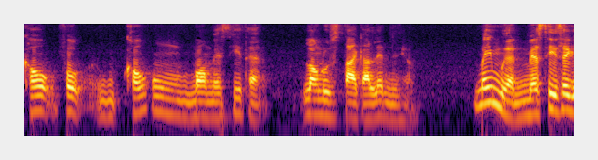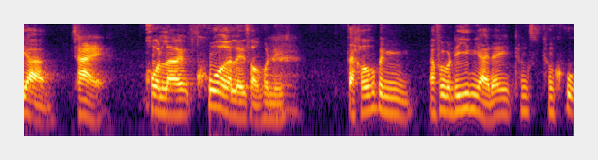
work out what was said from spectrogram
เขาโฟเขาคงมองเมสซี่แต่ลองดูสไตล์การเล่นดูครับ ไม่เหมือนเมสซี่สักอย่าง ใช่ คนละขั้วกันเลยสองคนนี้ แต่เขาก็เป็นนักฟุตบอลที่ยิ่งใหญ่ได้ทั้งทั้งคู่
